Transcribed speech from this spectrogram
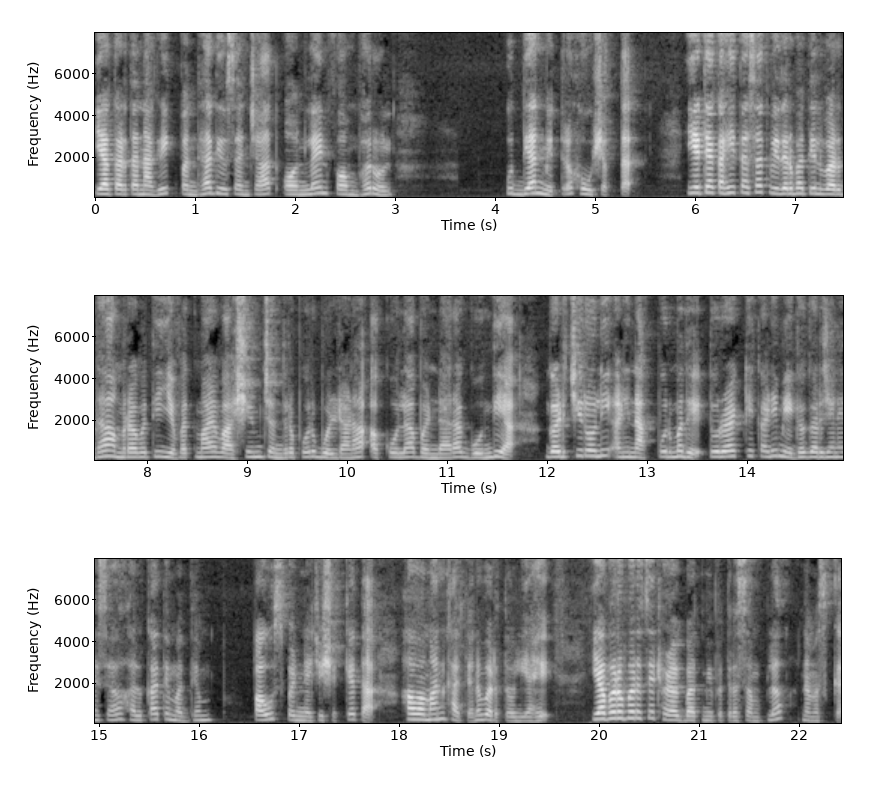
याकरता नागरिक पंधरा दिवसांच्या आत ऑनलाईन फॉर्म भरून उद्यान मित्र होऊ शकतात. येत्या काही तासात विदर्भातील वर्धा अमरावती यवतमाळ वाशिम चंद्रपूर बुलढाणा अकोला भंडारा गोंदिया गडचिरोली आणि नागपूरमध्ये तुरळक ठिकाणी मेघगर्जनेसह हलका ते मध्यम पाऊस पडण्याची शक्यता हवामान खात्यानं वर्तवली आहे. याबरोबरच हे ठळक बातमीपत्र संपलं. नमस्कार.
